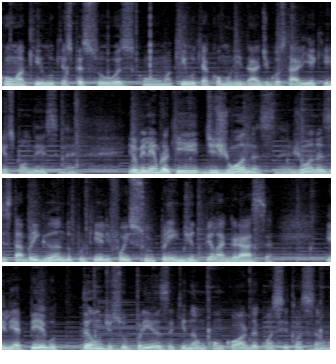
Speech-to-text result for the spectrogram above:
com aquilo que as pessoas, com aquilo que a comunidade gostaria que respondesse, né? Eu me lembro aqui de Jonas. Né? Jonas está brigando porque ele foi surpreendido pela graça. Ele é pego tão de surpresa que não concorda com a situação.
